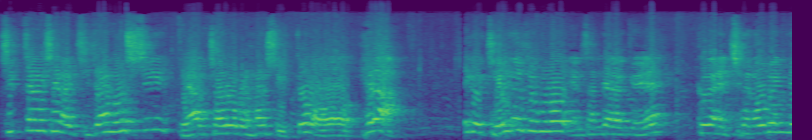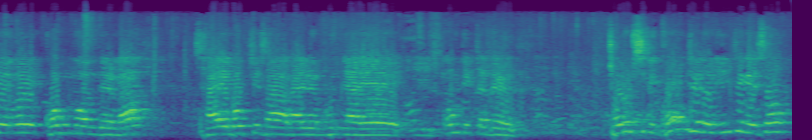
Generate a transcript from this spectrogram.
직장생활 지장 없이 대학 졸업을 할 수 있도록 해라. 이거 제도적으로 영산대학교에 그간에 1,500명의 공무원들과 사회복지사 관련 분야의 이 공직자들 졸업시킨 공제를 인정해서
